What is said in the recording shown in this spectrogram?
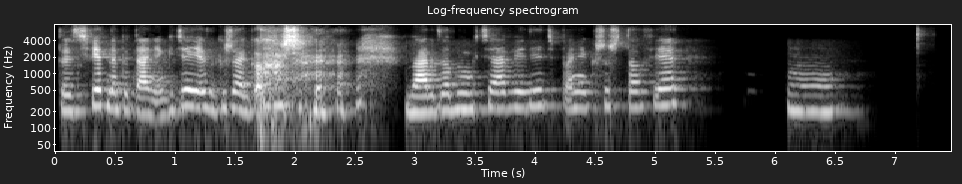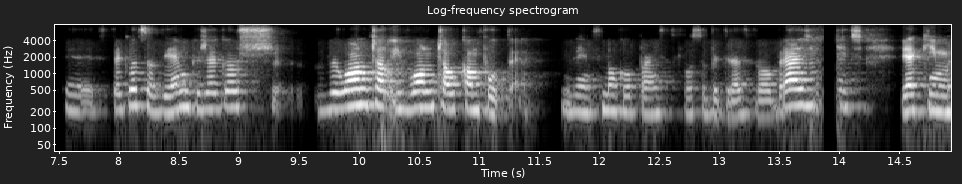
To jest świetne pytanie. Gdzie jest Grzegorz? Bardzo bym chciała wiedzieć, panie Krzysztofie. Hmm. Y, z tego co wiem, Grzegorz wyłączał i włączał komputer, więc mogą Państwo sobie teraz wyobrazić, w jakim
